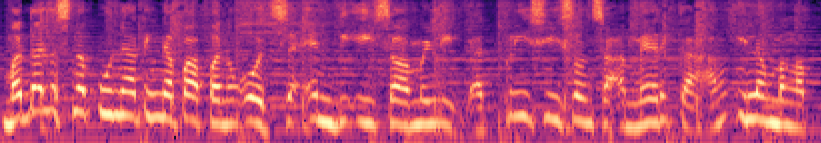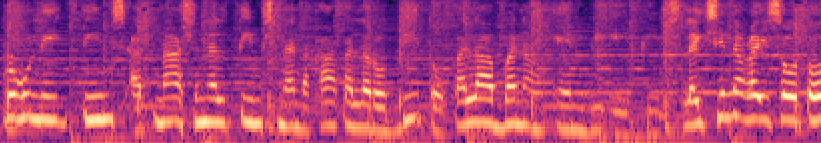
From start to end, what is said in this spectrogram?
Madalas na po nating napapanood sa NBA Summer League at preseason sa Amerika ang ilang mga pro league teams at national teams na nakakalaro dito kalaban ng NBA teams. Like sina Kai Soto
